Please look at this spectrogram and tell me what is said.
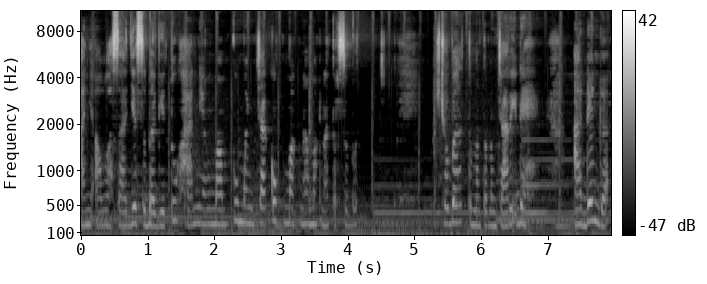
hanya Allah saja sebagai Tuhan yang mampu mencakup makna-makna tersebut. Coba teman-teman cari deh, ada nggak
